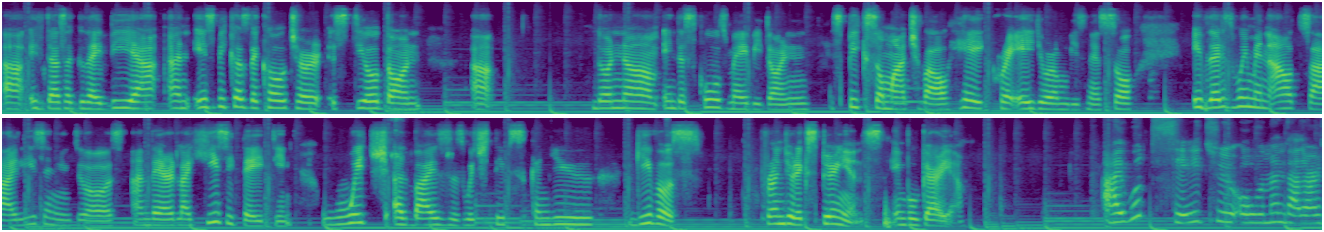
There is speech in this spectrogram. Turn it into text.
uh, if that's a good idea. And it's because the culture still don't uh, don't um, in the schools maybe don't speak so much about hey create your own business. So if there is women outside listening to us and they're like hesitating which advices which tips can you give us from your experience in Bulgaria? I would say to all women that are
